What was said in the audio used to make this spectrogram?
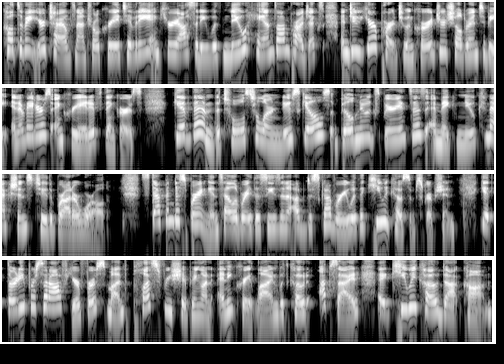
Cultivate your child's natural creativity and curiosity with new hands on projects and do your part to encourage your children to be innovators and creative thinkers. Give them the tools to learn new skills, build new experiences, and make new connections to the broader world. Step into spring and celebrate the season of discovery with a KiwiCo subscription. Get 30% off your first month plus free shipping on any crate line with code UPSIDE at kiwico.com.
